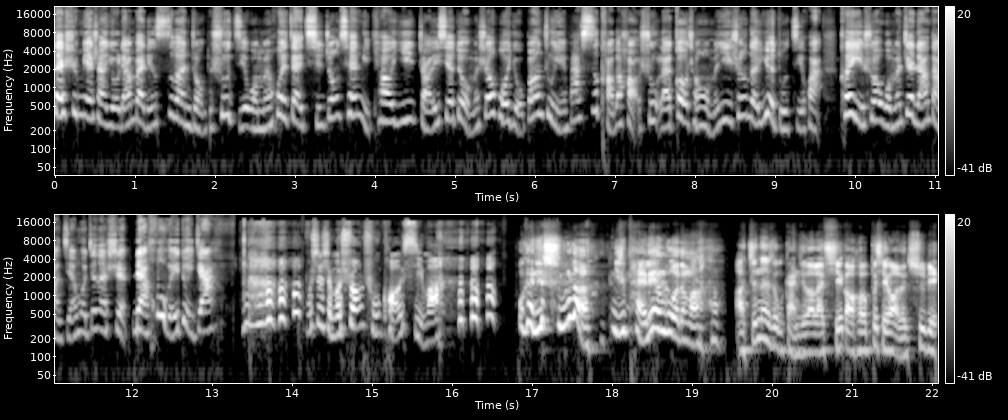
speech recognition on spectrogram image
在市面上有两百零四万种书籍，我们会在其中千里挑一，找一些对我们生活有帮助、引发思考的好书，来构成我们一生的阅读计划。可以说，我们这两档节目真的是两互为对家，不是什么双厨狂喜吗？我感觉输了，你是排练过的吗？啊，真的是我感觉到了写稿和不写稿的区别。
